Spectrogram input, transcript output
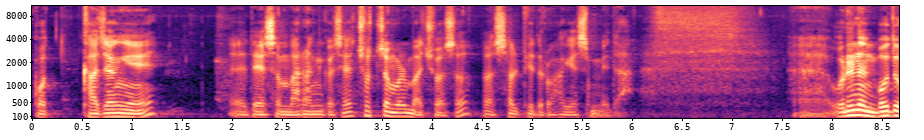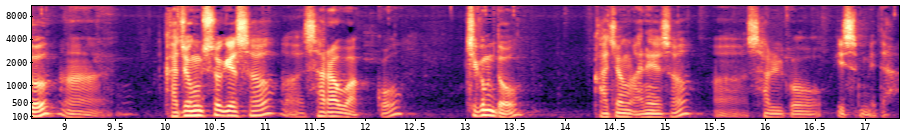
곧 가정에 대해서 말한 것에 초점을 맞추어서 살피도록 하겠습니다. 우리는 모두 어, 가정 속에서 어, 살아왔고 지금도 가정 안에서 어, 살고 있습니다.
